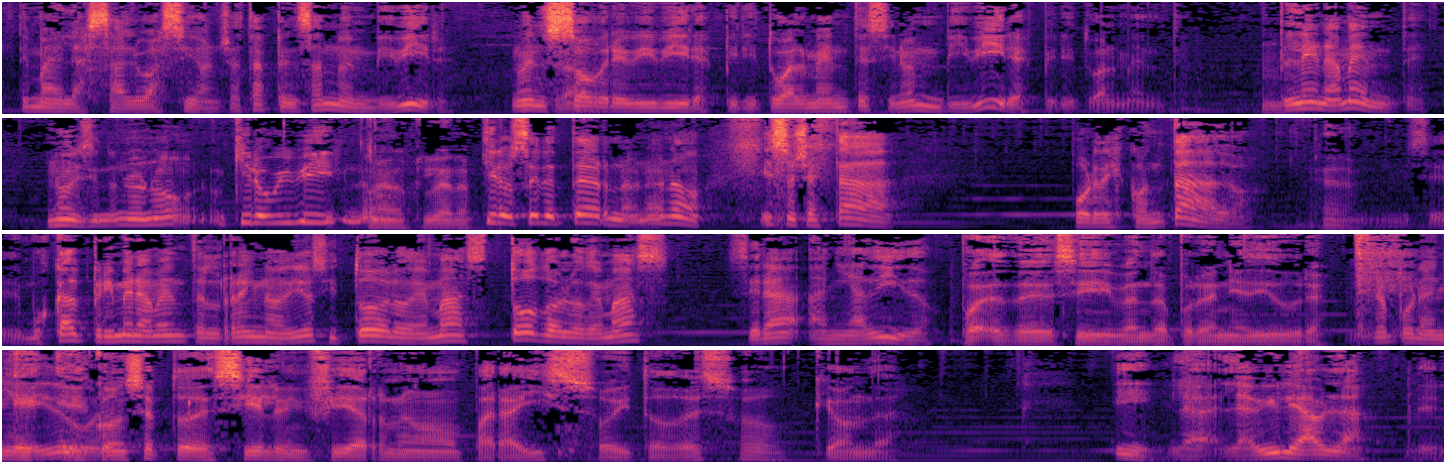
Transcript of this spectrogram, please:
el tema de la salvación. Ya estás pensando en vivir, no en Claro. sobrevivir espiritualmente, sino en vivir espiritualmente, Mm. plenamente. No diciendo, no, no, no quiero vivir, no, No, claro. quiero ser eterno, no, no. Eso ya está por descontado. Claro. Buscad primeramente el reino de Dios y todo lo demás, todo lo demás será añadido. Puede, sí, vendrá por añadidura. Ya por Eh, añadidura. el concepto de cielo, infierno, paraíso y todo eso, ¿qué onda? Y la, la Biblia habla del-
